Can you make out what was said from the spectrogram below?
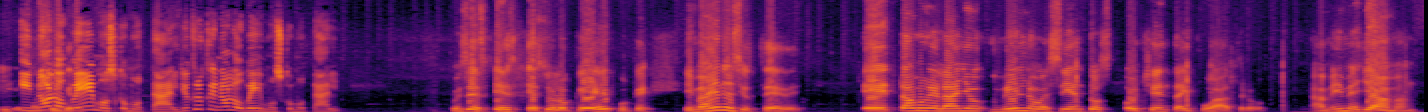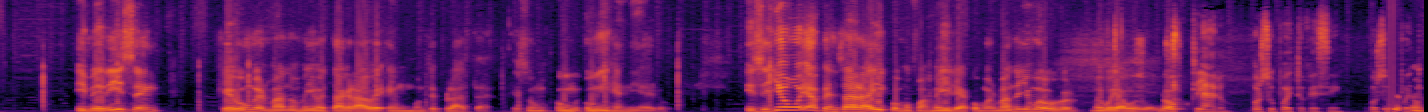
Y, no lo vemos como tal. Yo creo que no lo vemos como tal. Pues es, eso es lo que es, porque imagínense ustedes, eh, estamos en el año 1984. A mí me llaman y me dicen que un hermano mío está grave en Monteplata, es un, ingeniero. Y si yo voy a pensar ahí como familia, como hermano, yo me, voy a volver loco. Claro, por supuesto que sí. Por supuesto,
